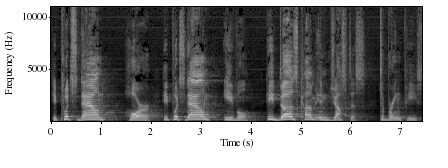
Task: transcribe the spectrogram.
He puts down horror, He puts down evil. He does come in justice to bring peace.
